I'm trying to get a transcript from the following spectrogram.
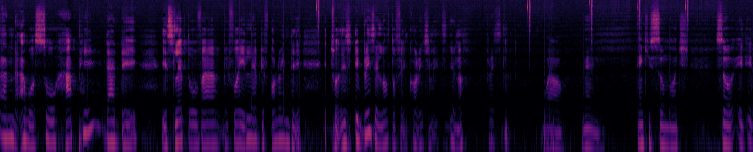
and I was so happy that day. He slept over before he left the following day. It, was, it brings a lot of encouragement, you know. Praise God. Wow, man. Thank you so much. So it, it,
